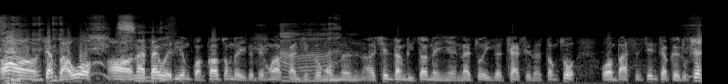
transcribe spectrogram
哦，想把握 哦，那待会利用广告中的一个电话，好赶紧跟我们呃线上理专人员来做一个洽询的动作。我们把时间交给卢生。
